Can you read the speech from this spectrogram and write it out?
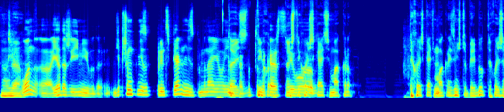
Ну, да. Он, а, я даже имя его, я почему-то не, принципиально не запоминаю его имя, то как будто, мне кажется, то есть его... ты хочешь сказать Макро... Ты хочешь сказать, Макрон, извини, что перебил, ты хочешь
